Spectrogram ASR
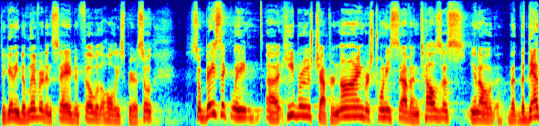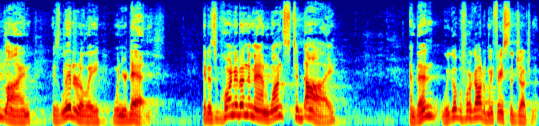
to getting delivered and saved and filled with the Holy Spirit. So, so basically, uh, Hebrews chapter 9, verse 27 tells us, you know, that the deadline is literally when you're dead. It is appointed unto man once to die, and then we go before God and we face the judgment.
